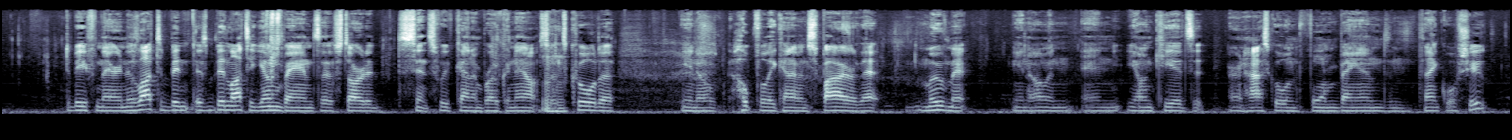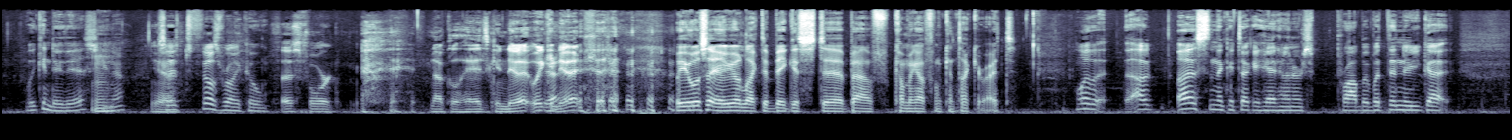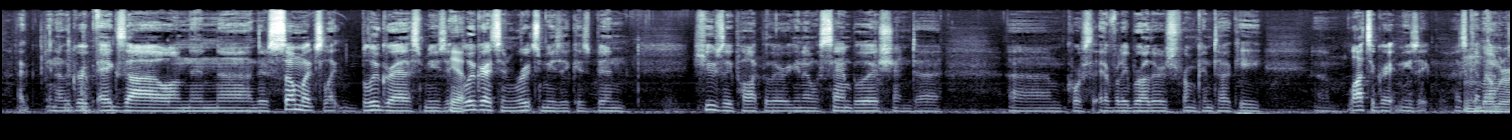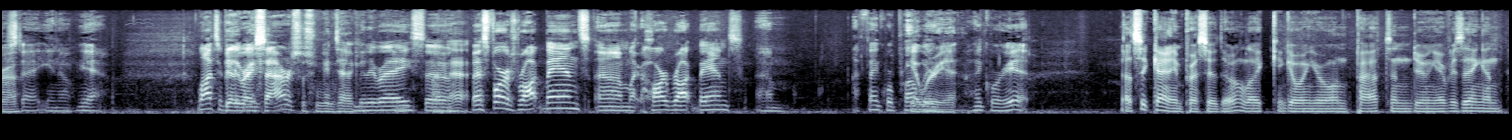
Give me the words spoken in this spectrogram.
to be from there. And there's lots of been there's been lots of young bands that have started since we've kind of broken out. So it's cool to you know hopefully kind of inspire that movement you know, and, and young kids that are in high school and form bands and think, well, shoot, we can do this, you know. So it feels really cool. Those four knuckleheads can do it. We can do it. but you will say you're like the biggest uh, band coming up from Kentucky, right? Well, uh, us and the Kentucky Headhunters probably, but then you got, you know, the group Exile, and then uh, there's so much like bluegrass music. Yeah. Bluegrass and roots music has been hugely popular, you know, with Sam Bush and, uh, um, of course, the Everly Brothers from Kentucky. Um, lots of great music has come out of the state, you know. Yeah. Lots of Billy great Ray music. Cyrus was from Kentucky. Billy Ray. So, Like as far as rock bands, um, like hard rock bands, um, I think we're probably. Yeah, we're it. I think we're it. That's kind of impressive though, like going your own path and doing everything and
